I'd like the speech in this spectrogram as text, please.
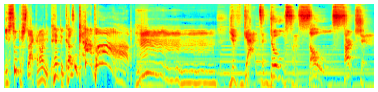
you're super slacking on your pimping cousin. Cop to do some soul searching.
